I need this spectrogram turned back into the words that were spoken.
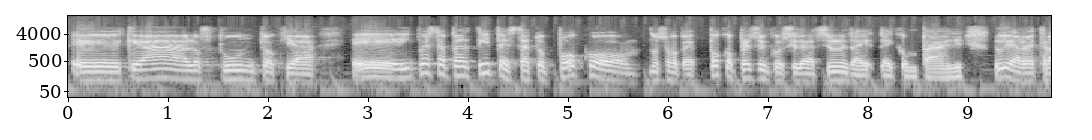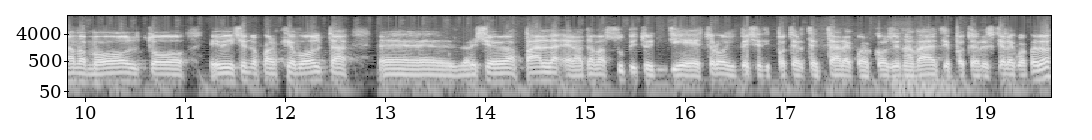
eh, che ha lo spunto che ha e in questa partita è stato poco, so come, poco preso in considerazione dai, dai, compagni. Lui arretrava molto e dicendo qualche volta eh, riceveva palla e la dava subito indietro invece di poter tentare qualcosa in avanti e poter rischiare qualcosa.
